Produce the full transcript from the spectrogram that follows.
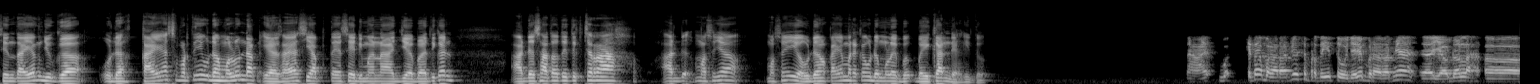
Sintayong juga udah kayak sepertinya udah melunak. Ya saya siap TC di mana aja. Berarti kan ada satu titik cerah. Ada maksudnya maksudnya ya udah kayak mereka udah mulai ba- baikan deh gitu. Kita berharapnya seperti itu. Jadi berharapnya ya, ya udahlah. eh,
